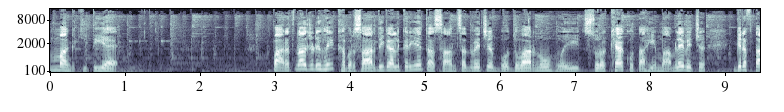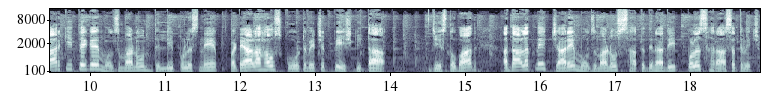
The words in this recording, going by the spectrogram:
ਮੰਗ ਕੀਤੀ ਹੈ। ਭਾਰਤ ਨਾਲ ਜੁੜੀ ਹੋਈ ਖਬਰਸਾਰ ਦੀ ਗੱਲ ਕਰੀਏ ਤਾਂ ਸੰਸਦ ਵਿੱਚ ਬੁੱਧਵਾਰ ਨੂੰ ਹੋਈ ਸੁਰੱਖਿਆ ਕੁਤਾਹੀ ਮਾਮਲੇ ਵਿੱਚ ਗ੍ਰਿਫਤਾਰ ਕੀਤੇ ਗਏ ਮੁਲਜ਼ਮਾਂ ਨੂੰ ਦਿੱਲੀ ਪੁਲਿਸ ਨੇ ਪਟਿਆਲਾ ਹਾਊਸ ਕੋਰਟ ਵਿੱਚ ਪੇਸ਼ ਕੀਤਾ। ਜਿਸ ਤੋਂ ਬਾਅਦ ਅਦਾਲਤ ਨੇ ਚਾਰੇ ਮੁਲਜ਼ਮਾਂ ਨੂੰ 7 ਦਿਨਾਂ ਦੀ ਪੁਲਿਸ ਹਿਰਾਸਤ ਵਿੱਚ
